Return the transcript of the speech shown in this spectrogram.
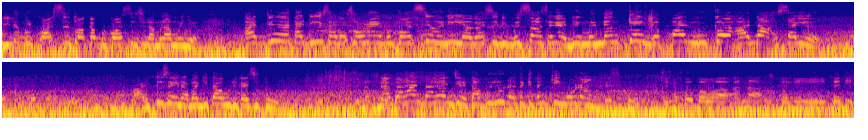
bila berkuasa tu akan berkuasa selama-lamanya. Ada tadi salah seorang yang berkuasa ni yang rasa dia besar sangat. Dia menengking depan muka anak saya. Ha, itu saya nak bagi tahu dekat situ. Kenapa Nak tahan-tahan je Tak perlu nak tengking orang kat situ kenapa bawa anak sekali tadi?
